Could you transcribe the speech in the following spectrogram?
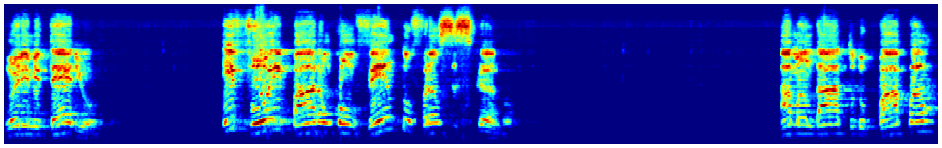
no eremitério e foi para um convento franciscano. A mandato do Papa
